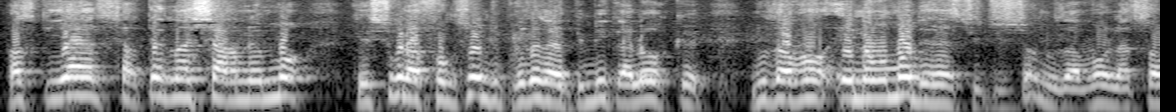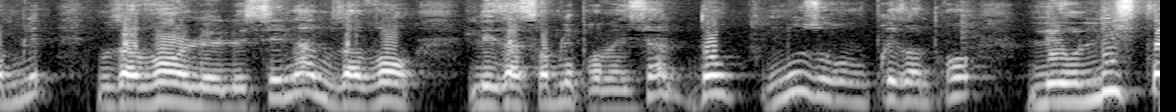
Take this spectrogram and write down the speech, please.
parce qu'il y a un certain acharnement que sur la fonction du président de la République, alors que nous avons énormément des institutions, nous avons l'Assemblée, nous avons le, le Sénat, nous avons les assemblées provinciales, donc nous vous présenterons les listes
